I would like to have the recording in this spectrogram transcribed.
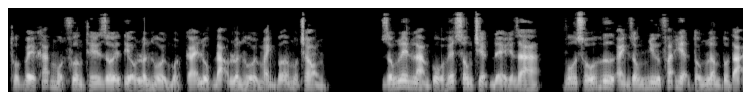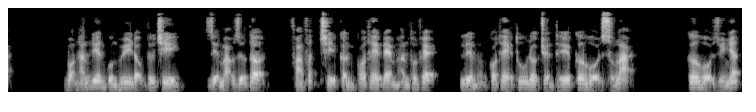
thuộc về khác một phương thế giới tiểu luân hồi một cái lục đạo luân hồi mảnh vỡ một trong. Giống lên làm cổ huyết sông triệt để hiện ra, vô số hư ảnh giống như phát hiện tống lâm tồn tại. Bọn hắn điên cuồng huy động tứ chi, diện mạo dữ tợn, phản phất chỉ cần có thể đem hắn thốt vệ liền có thể thu được chuyển thế cơ hội sống lại. Cơ hội duy nhất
